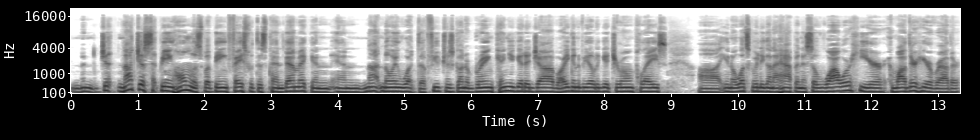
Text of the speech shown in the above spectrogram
not just being homeless, but being faced with this pandemic and, and not knowing what the future is going to bring? Can you get a job? Are you going to be able to get your own place? Uh, you know, what's really going to happen. And so while we're here and while they're here, rather,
